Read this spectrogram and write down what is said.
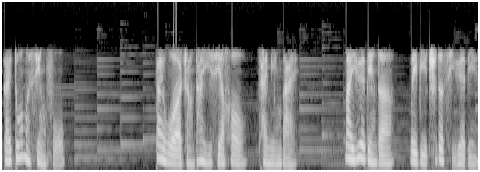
该多么幸福！待我长大一些后，才明白，卖月饼的未必吃得起月饼。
